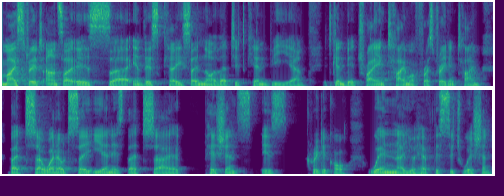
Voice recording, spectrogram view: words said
My straight answer is, uh, in this case, I know that it can be uh, it can be a trying time or frustrating time. But uh, what I would say, Ian, is that uh, patience is critical when uh, you have this situation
